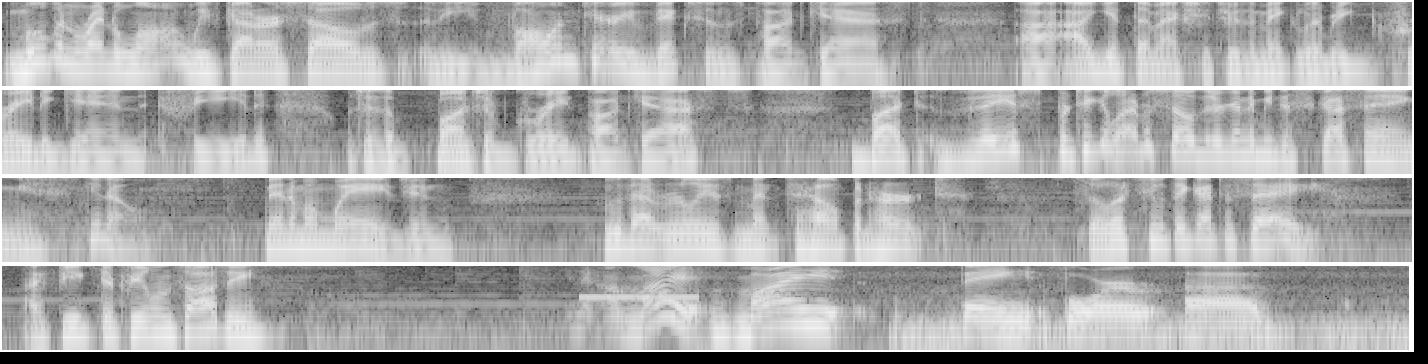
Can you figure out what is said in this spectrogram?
moving right along, we've got ourselves the Voluntary Vixens podcast. Uh, I get them actually through the Make Liberty Great Again feed, which is a bunch of great podcasts. But this particular episode, they're going to be discussing, you know, minimum wage and who that really is meant to help and hurt. So let's see what they got to say. I think they're feeling saucy. Uh, my my thing for uh,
